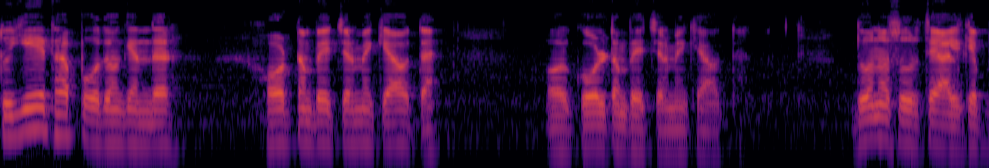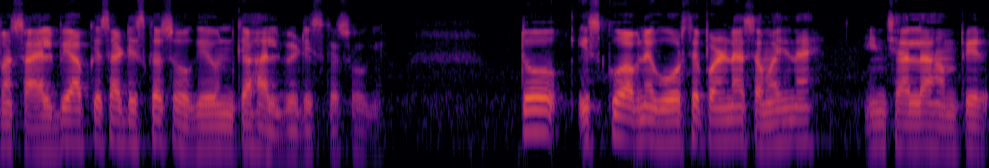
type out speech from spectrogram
तो ये था पौधों के अंदर हॉट टम्परेचर में क्या होता है और कोल्ड टम्परेचर में क्या होता है। दोनों सूरत हाल के मसाइल भी आपके साथ डिस्कस हो गए, उनका हल भी डिस्कस हो गया। तो इसको आपने गौर से पढ़ना है, समझना है। इन हम फिर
